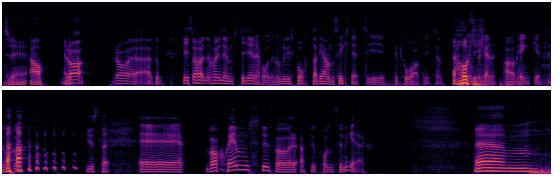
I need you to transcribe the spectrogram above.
Så det, ja Bra, bra eh, alltihop. Lisa har, har ju nämnts tidigare i den här podden, hon blev spottad i ansiktet i, för två avsnitt sen. Okej, förtjänar- Av Henke. Så får, just det eh, vad skäms du för att du konsumerar? Alltså,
